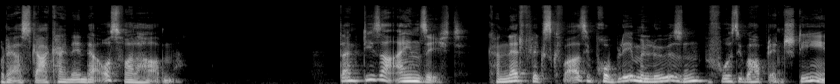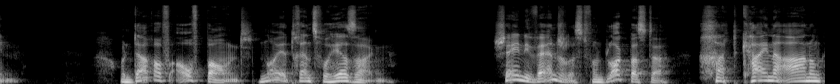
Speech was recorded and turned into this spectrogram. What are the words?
oder erst gar keine in der Auswahl haben. Dank dieser Einsicht kann Netflix quasi Probleme lösen, bevor sie überhaupt entstehen. und darauf aufbauend neue Trends vorhersagen. Shane Evangelist von Blockbuster hat keine Ahnung,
